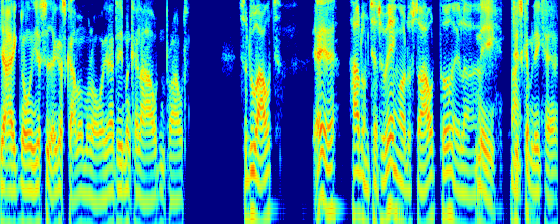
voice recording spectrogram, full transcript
Jeg har ikke nogen, jeg sidder ikke og skammer mig over. Jeg er det, man kalder out and proud. Så du er out? Ja, ja. Har du en tatovering, hvor du står out på? Eller? Nej, Nej, det skal man ikke have.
